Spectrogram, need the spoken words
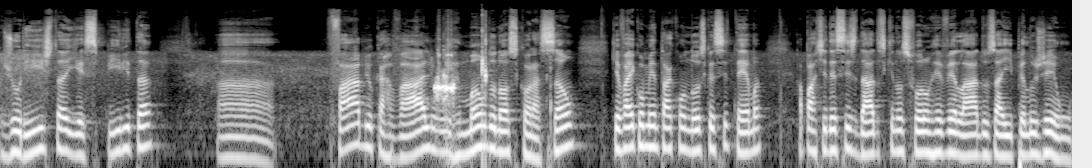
jurista e espírita, ah, Fábio Carvalho, um irmão do nosso coração, que vai comentar conosco esse tema a partir desses dados que nos foram revelados aí pelo G1.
